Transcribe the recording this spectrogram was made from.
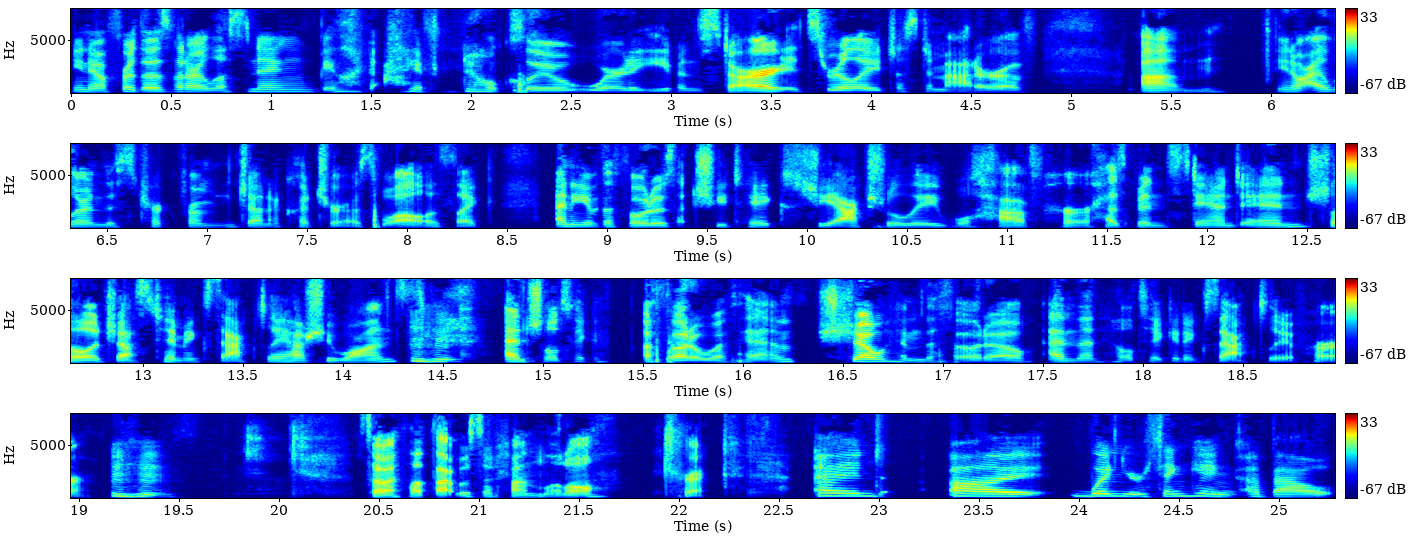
you know, for those that are listening, being like, I have no clue where to even start. It's really just a matter of, um, you know, I learned this trick from Jenna Kutcher as well. Is like any of the photos that she takes, she actually will have her husband stand in. She'll adjust him exactly how she wants, mm-hmm. and she'll take a photo with him, show him the photo, and then he'll take it exactly of her. Mm-hmm. So I thought that was a fun little trick. And uh, when you're thinking about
